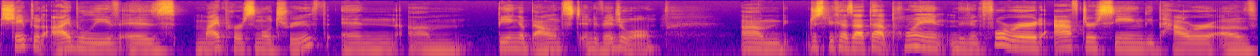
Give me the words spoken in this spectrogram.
shaped what I believe is my personal truth in um, being a balanced individual. Um, just because at that point, moving forward, after seeing the power of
